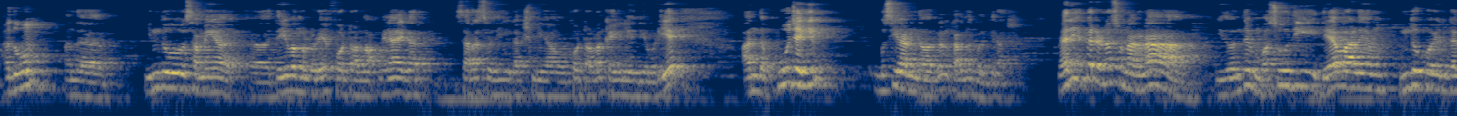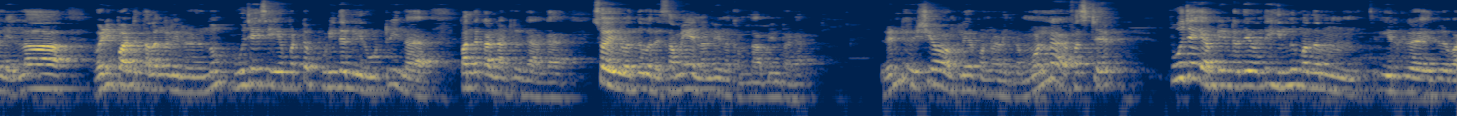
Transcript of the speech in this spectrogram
அதுவும் அந்த இந்து சமய தெய்வங்களுடைய ஃபோட்டோலாம் விநாயகர் சரஸ்வதி லக்ஷ்மி அவங்க ஃபோட்டோலாம் கையில் ஏந்தியபடியே அந்த பூஜையில் புசி அவர்கள் கலந்து கொள்கிறார். நிறைய பேர் என்ன சொன்னாங்கன்னா இது வந்து மசூதி தேவாலயம் இந்து கோயில்கள் எல்லா வழிபாட்டு தலங்களிலிருந்தும் பூஜை செய்யப்பட்ட புனித நீர் ஊற்றி இந்த பந்தக்கால் நட்டிருக்காங்க. ஸோ இது வந்து ஒரு சமய நல்லிணக்கம் தான் அப்படின்றாங்க. ரெண்டு விஷயம் கிளியர் பண்ண நினைக்கிறேன். ஒன்று ஃபஸ்ட்டு பூஜை அப்படின்றதே வந்து இந்து மதம் இருக்கிற இது வ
